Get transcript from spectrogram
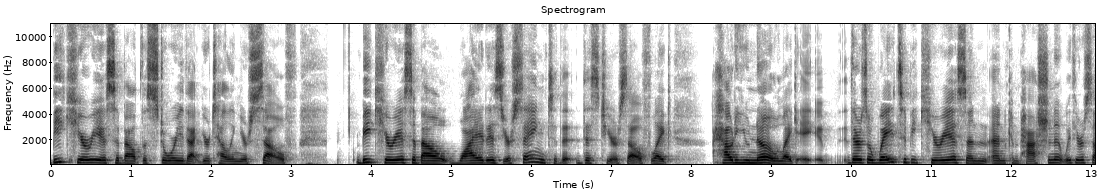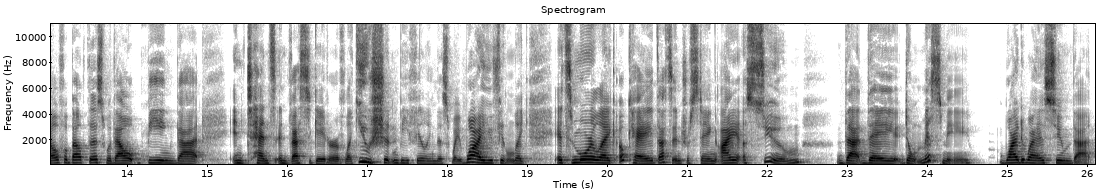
Be curious about the story that you're telling yourself be curious about why it is you're saying to the, this to yourself like how do you know like it, there's a way to be curious and and compassionate with yourself about this without being that intense investigator of like you shouldn't be feeling this way why are you feeling like it's more like okay that's interesting i assume that they don't miss me why do I assume that?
